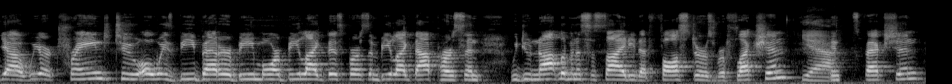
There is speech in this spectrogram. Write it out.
yeah we are trained to always be better be more be like this person be like that person. We do not live in a society that fosters reflection yeah. inspection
